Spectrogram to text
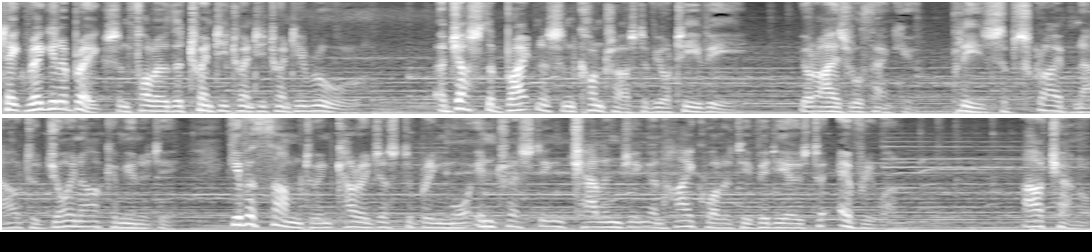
Take regular breaks and follow the 20-20-20 rule. Adjust the brightness and contrast of your TV. Your eyes will thank you. Please subscribe now to join our community. Give a thumb to encourage us to bring more interesting, challenging and high-quality videos to everyone. Our channel,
